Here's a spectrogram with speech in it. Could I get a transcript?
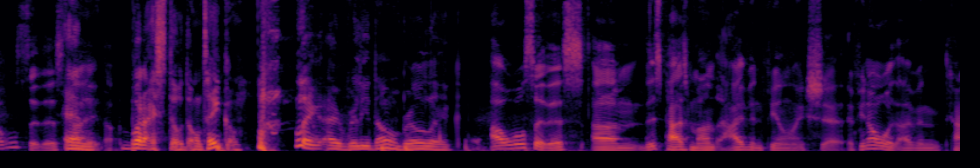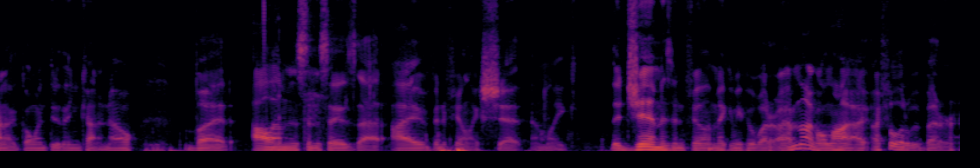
I will say this. And I, but I still don't take them. like I really don't, bro. Like I will say this. Um, this past month, I've been feeling like shit. If you know what I've been kind of going through, then you kind of know. But all I'm just gonna say is that I've been feeling like shit, and like the gym has been feeling making me feel better. I'm not gonna lie, I, I feel a little bit better.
